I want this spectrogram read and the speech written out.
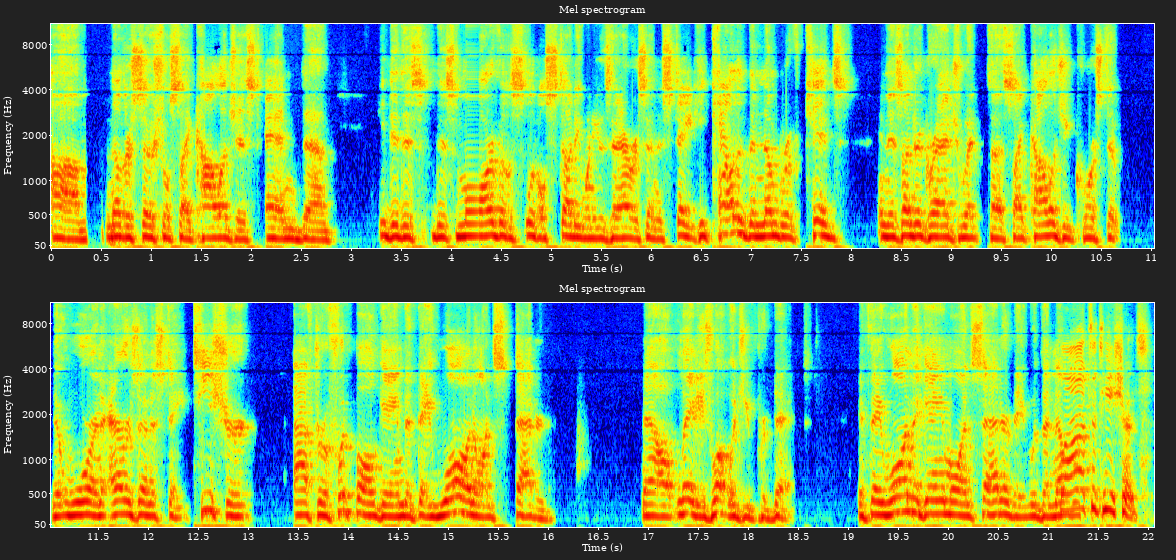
um, another social psychologist, and uh, he did this this marvelous little study when he was at Arizona State. He counted the number of kids in his undergraduate uh, psychology course that that wore an Arizona State T-shirt after a football game that they won on Saturday. Now, ladies, what would you predict? If they won the game on Saturday with the number lots of T-shirts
